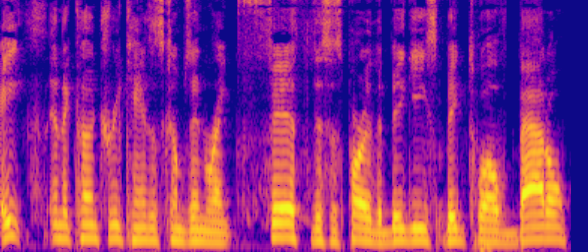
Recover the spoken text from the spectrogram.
eighth in the country. Kansas comes in ranked fifth. This is part of the Big East Big 12 battle.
